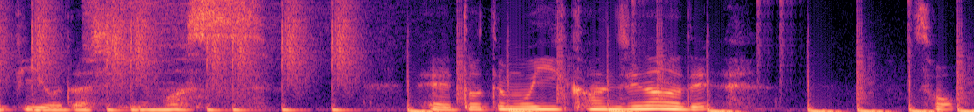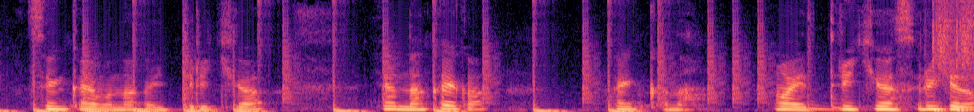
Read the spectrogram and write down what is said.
EP を出します、えー、とてもいい感じなのでそう前回もなんか言ってる気がいや何回かないかなまあ言ってる気がするけど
